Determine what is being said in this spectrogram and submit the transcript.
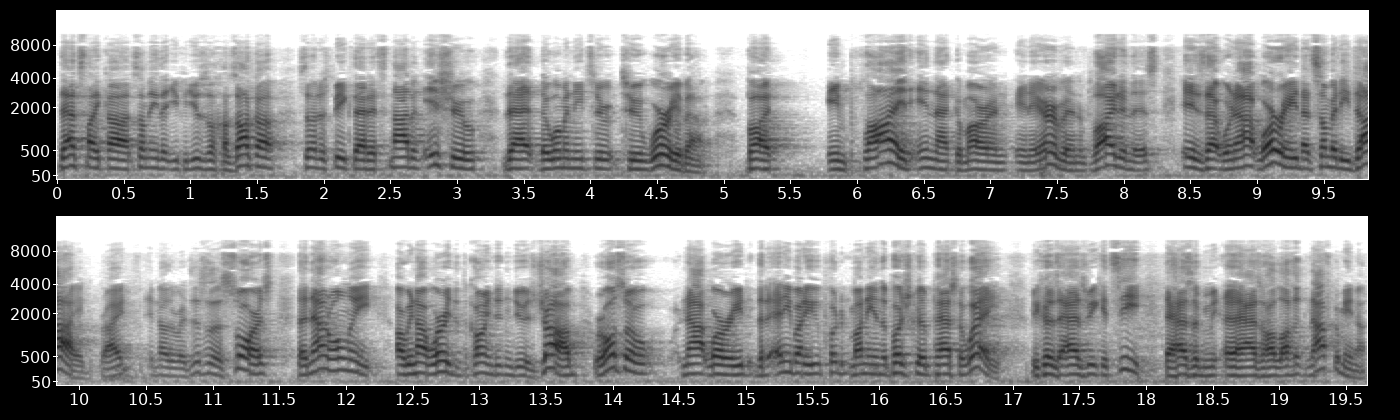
that's like uh, something that you could use a chazaka, so to speak, that it's not an issue that the woman needs to, to worry about. But implied in that Gemara in, in Eruvin, implied in this, is that we're not worried that somebody died, right? In other words, this is a source that not only are we not worried that the coin didn't do his job, we're also not worried that anybody who put money in the pushka passed away, because as we can see, it has a has a halachic nafkamina.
